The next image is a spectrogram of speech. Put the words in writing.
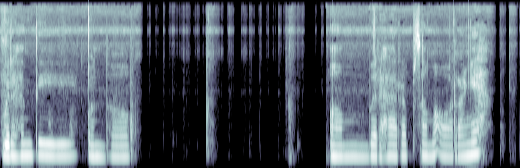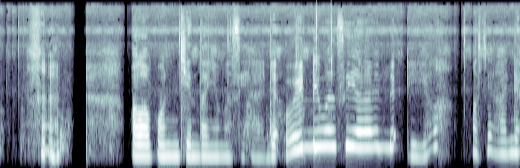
berhenti untuk um, berharap sama orang ya. Walaupun cintanya masih ada. Wede masih ada. Iya masih ada.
